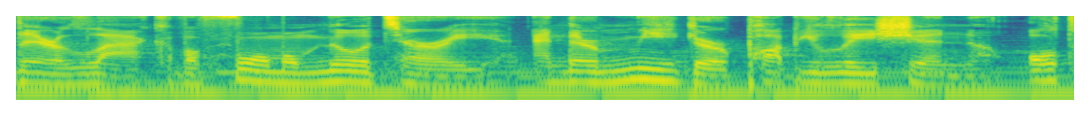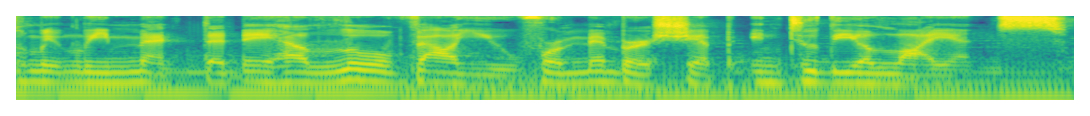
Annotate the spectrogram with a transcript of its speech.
their lack of a formal military and their meager population ultimately meant that they had little value for membership into the Alliance.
